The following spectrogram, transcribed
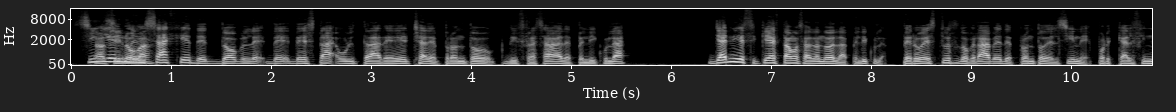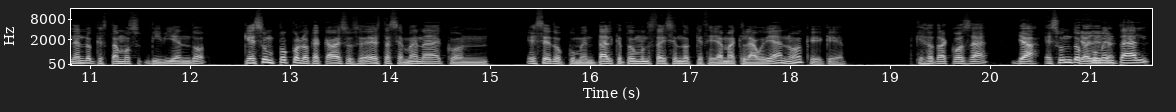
sí el mensaje de doble, de, de esta ultraderecha de pronto disfrazada de película, ya ni siquiera estamos hablando de la película, pero esto es lo grave de pronto del cine, porque al final lo que estamos viviendo, que es un poco lo que acaba de suceder esta semana con ese documental que todo el mundo está diciendo que se llama Claudia, ¿no? Que, que, es otra cosa. Ya. Es un documental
